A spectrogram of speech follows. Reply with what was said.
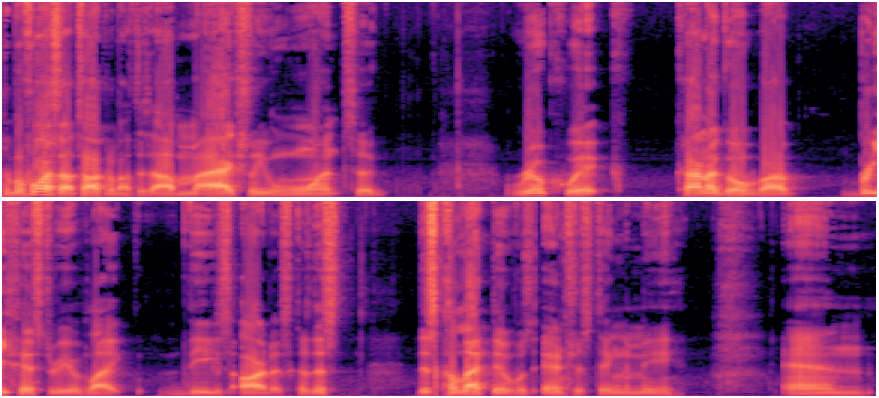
so before I start talking about this album, I actually want to real quick kind of go about brief history of like these artists because this this collective was interesting to me, and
